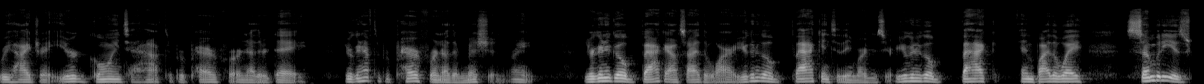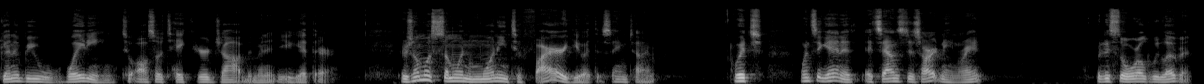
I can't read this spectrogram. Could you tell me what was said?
rehydrate. You're going to have to prepare for another day. You're going to have to prepare for another mission, right? You're going to go back outside the wire. You're going to go back into the emergency. You're going to go back. And by the way, somebody is going to be waiting to also take your job the minute you get there. There's almost someone wanting to fire you at the same time, which, once again, it, it sounds disheartening, right? But it's the world we live in.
